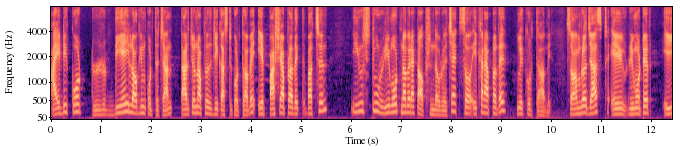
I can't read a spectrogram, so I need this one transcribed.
আইডি কোড দিয়েই লগ ইন করতে চান, তার জন্য আপনাদের যে কাজটি করতে হবে, এর পাশে আপনারা দেখতে পাচ্ছেন ইউজ টু রিমোট নামের একটা অপশন দেওয়া রয়েছে। সো এখানে আপনাদের ক্লিক করতে হবে। সো আমরা জাস্ট এই রিমোটের এই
